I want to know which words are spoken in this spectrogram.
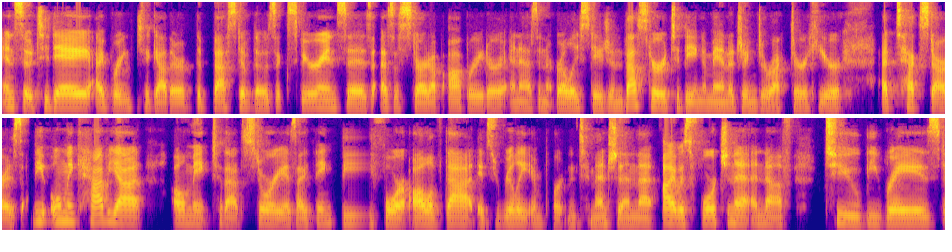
And so today I bring together the best of those experiences as a startup operator and as an early stage investor to being a managing director here at Techstars. The only caveat I'll make to that story is I think before all of that, it's really important to mention that I was fortunate enough to be raised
